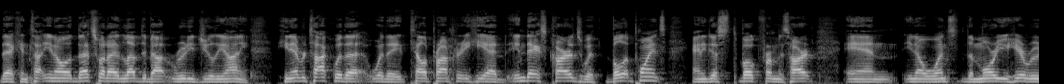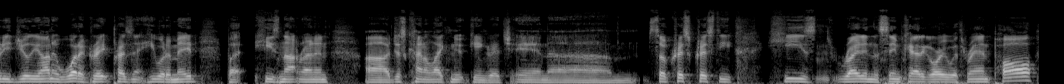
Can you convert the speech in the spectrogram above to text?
that can talk. You know, that's what I loved about Rudy Giuliani. He never talked with a with a teleprompter. He had index cards with bullet points, and he just spoke from his heart. And you know, once the more you hear Rudy Giuliani, what a great president he would have made. But he's not running, uh, just kind of like Newt Gingrich. And um, so Chris Christie, he's right in the same category with Rand Paul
